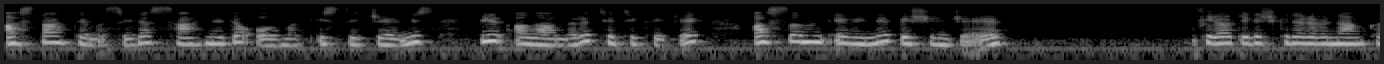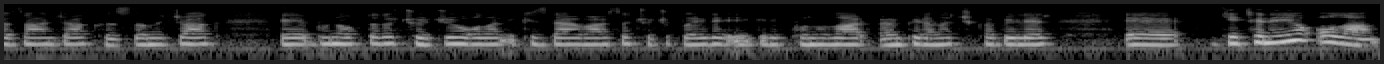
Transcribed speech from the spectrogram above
aslan temasıyla sahnede olmak isteyeceğimiz bir alanları tetikleyecek. Aslanın evine 5. ev, flört ilişkileri önem kazanacak, hızlanacak. E, bu noktada çocuğu olan ikizler varsa çocuklarıyla ilgili konular ön plana çıkabilir. E, yeteneği olan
